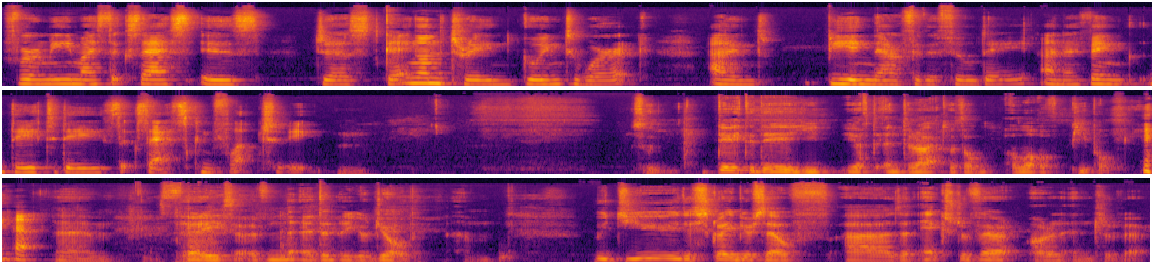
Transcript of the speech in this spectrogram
for me, my success is just getting on the train, going to work, and being there for the full day. And I think day to day success can fluctuate. So day to day, you you have to interact with a, a lot of people. Yeah. Um, it's very sort of knitted into your job. Would you describe yourself as an extrovert or an introvert?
